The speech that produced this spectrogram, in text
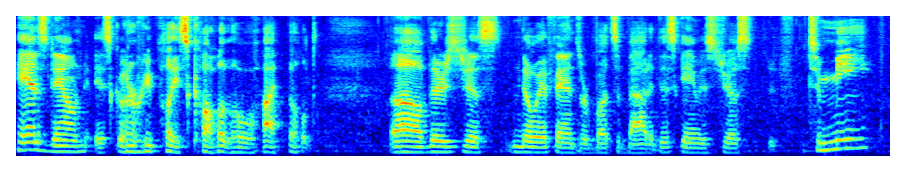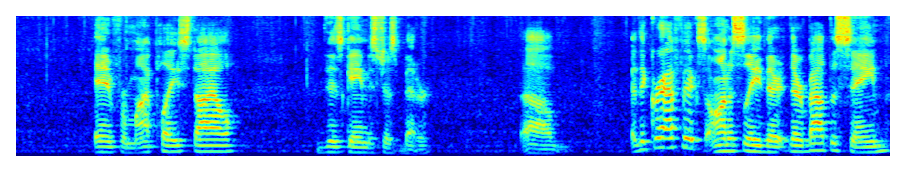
Hands down, it's going to replace Call of the Wild. Uh, there's just no ifs, ands, or buts about it. This game is just, to me, and for my play style, this game is just better. Um, the graphics, honestly, they're they're about the same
